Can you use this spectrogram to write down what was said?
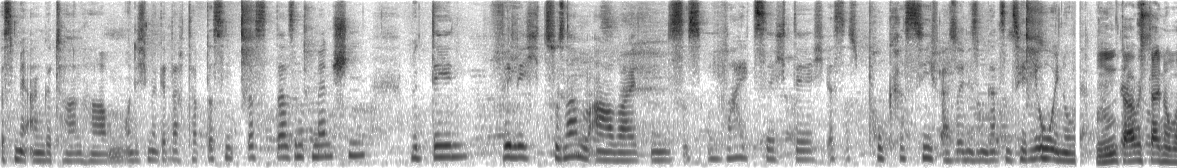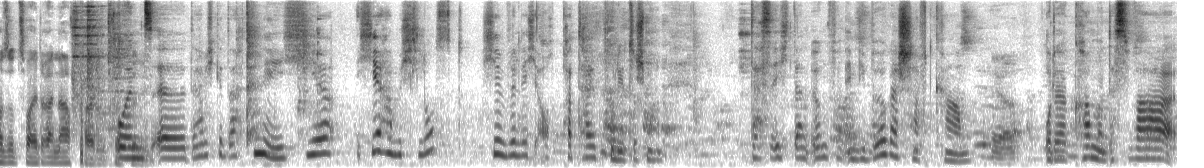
es mir angetan haben. Und ich mir gedacht habe, das sind, das, da sind Menschen, mit denen will ich zusammenarbeiten. Es ist weitsichtig, es ist progressiv, also in diesem ganzen CDU-Innovation. Hm, da habe ich gleich noch mal so zwei, drei Nachfragen. Und äh, da habe ich gedacht, nee, hier, hier habe ich Lust, hier will ich auch parteipolitisch machen. Dass ich dann irgendwann in die Bürgerschaft kam ja. oder komme, das war,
